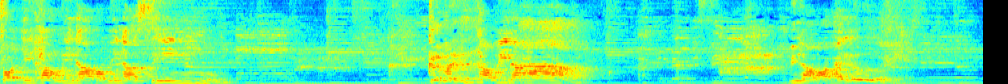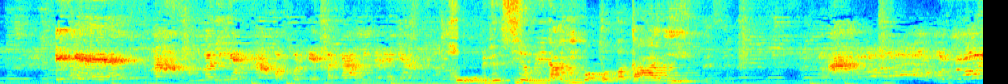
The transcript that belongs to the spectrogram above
สวัสดีค่ะวีนาปวีนาซิง เกิดอะไรขึ้นคะวีนาวีนาว่าไงเอ่ยพี่เพชรถามวันนี้อยากถามว่ากดเอสตาก้ามีไหนเนี่ยโหพี่เพชรเชียร์วีนายิ่งกว่ากดตะกร้าอีกอะกดด้วย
